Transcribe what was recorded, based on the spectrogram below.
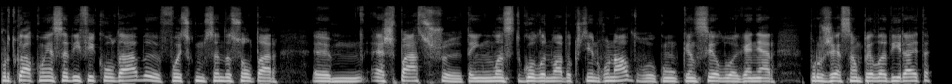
Portugal, com essa dificuldade, foi-se começando a soltar um, ehm, a espaços. Eh, tem um lance de golo anulado ao Cristiano Ronaldo, com o Cancelo a ganhar projeção pela direita.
